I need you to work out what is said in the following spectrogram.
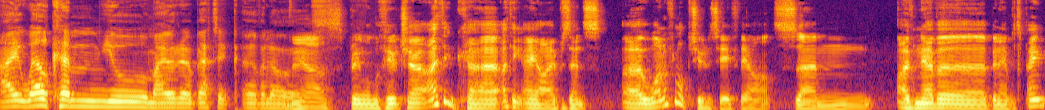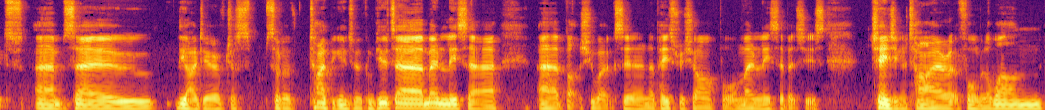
I welcome you, my robotic overlords. Yes, bring on the future. I think uh, I think AI presents a wonderful opportunity for the arts. Um, I've never been able to paint, um, so the idea of just sort of typing into a computer, Mona Lisa, uh, but she works in a pastry shop, or Mona Lisa, but she's changing a tire at Formula One,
